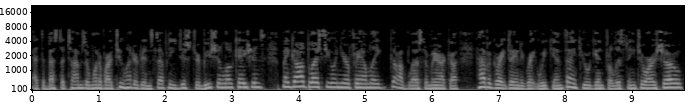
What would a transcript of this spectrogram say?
at The Best of Times at one of our 270 distribution locations. May God bless you and your family. God bless America. Have a great day and a great weekend. Thank you again for listening to our show.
